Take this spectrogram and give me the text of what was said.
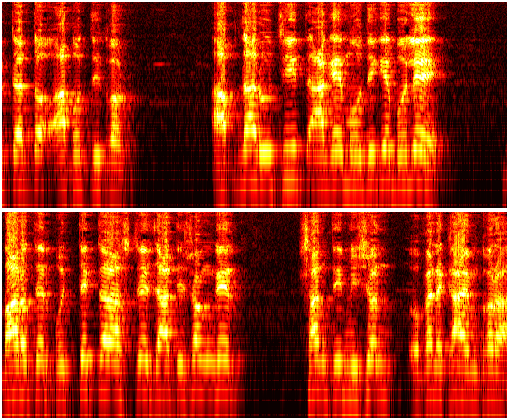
অত্যন্ত আপত্তিকর। আপনার উচিত আগে মোদিকে বলে ভারতের প্রত্যেকটা রাষ্ট্রে জাতিসংঘের শান্তি মিশন ওখানে কায়েম করা।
